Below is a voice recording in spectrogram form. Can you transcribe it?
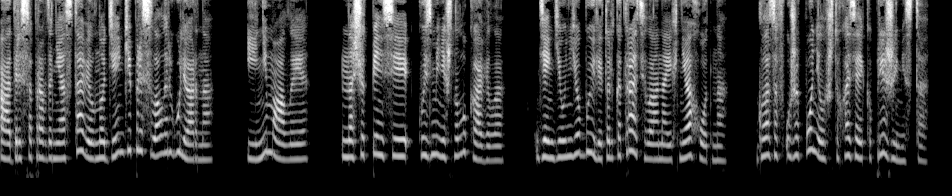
Адреса, правда, не оставил, но деньги присылал регулярно. И немалые. Насчет пенсии Кузьминишна лукавила. Деньги у нее были, только тратила она их неохотно. Глазов уже понял, что хозяйка прижимиста.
